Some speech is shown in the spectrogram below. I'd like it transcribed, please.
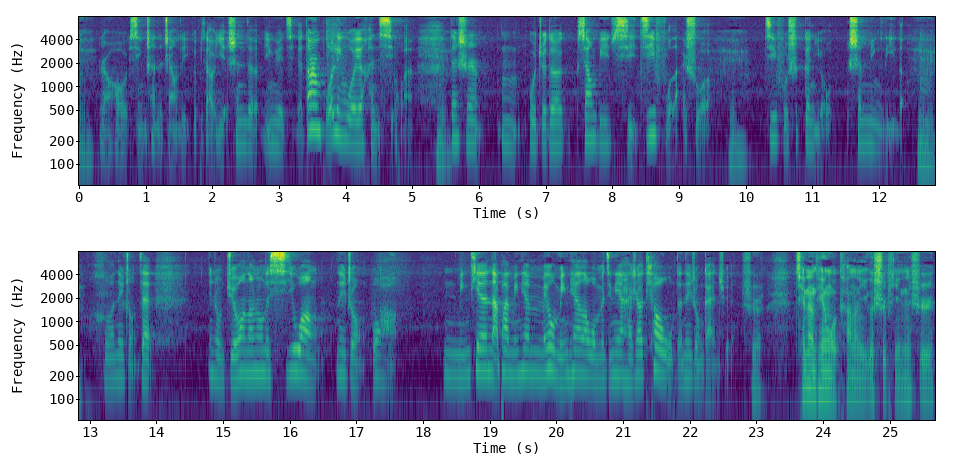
嗯，然后形成的这样的一个比较野生的音乐节。当然，柏林我也很喜欢，嗯但是嗯，我觉得相比起基辅来说，嗯基辅是更有生命力的，嗯和那种在那种绝望当中的希望，那种哇，嗯，明天哪怕明天没有明天了，我们今天还是要跳舞的那种感觉。是。前两天我看了一个视频，是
